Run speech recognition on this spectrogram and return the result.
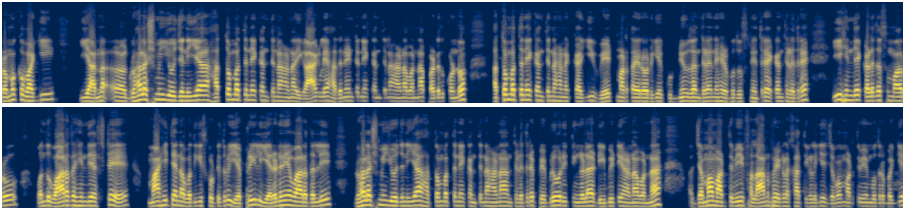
ಪ್ರಮುಖವಾಗಿ ಈ ಅನ್ನ ಗೃಹಲಕ್ಷ್ಮಿ ಯೋಜನೆಯ ಹತ್ತೊಂಬತ್ತನೇ ಕಂತಿನ ಹಣ ಈಗಾಗಲೇ ಹದಿನೆಂಟನೇ ಕಂತಿನ ಹಣವನ್ನ ಪಡೆದುಕೊಂಡು ಹತ್ತೊಂಬತ್ತನೇ ಕಂತಿನ ಹಣಕ್ಕಾಗಿ ವೇಟ್ ಮಾಡ್ತಾ ಇರೋರಿಗೆ ಗುಡ್ ನ್ಯೂಸ್ ಅಂತ ಹೇಳಬಹುದು ಸ್ನೇಹಿತರೆ. ಯಾಕಂತ ಹೇಳಿದ್ರೆ ಈ ಹಿಂದೆ ಕಳೆದ ಸುಮಾರು ಒಂದು ವಾರದ ಹಿಂದೆ ಅಷ್ಟೇ ಮಾಹಿತಿಯನ್ನ ಒದಗಿಸಿಕೊಟ್ಟಿದ್ರು. ಏಪ್ರಿಲ್ ಎರಡನೇ ವಾರದಲ್ಲಿ ಗೃಹಲಕ್ಷ್ಮಿ ಯೋಜನೆಯ ಹತ್ತೊಂಬತ್ತನೇ ಕಂತಿನ ಹಣ ಅಂತ ಹೇಳಿದ್ರೆ, ಫೆಬ್ರವರಿ ತಿಂಗಳ ಡಿಬಿಟಿ ಹಣವನ್ನ ಜಮಾ ಮಾಡ್ತೀವಿ, ಫಲಾನುಭವಿಗಳ ಖಾತೆಗಳಿಗೆ ಜಮಾ ಮಾಡ್ತೀವಿ ಎಂಬುದರ ಬಗ್ಗೆ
